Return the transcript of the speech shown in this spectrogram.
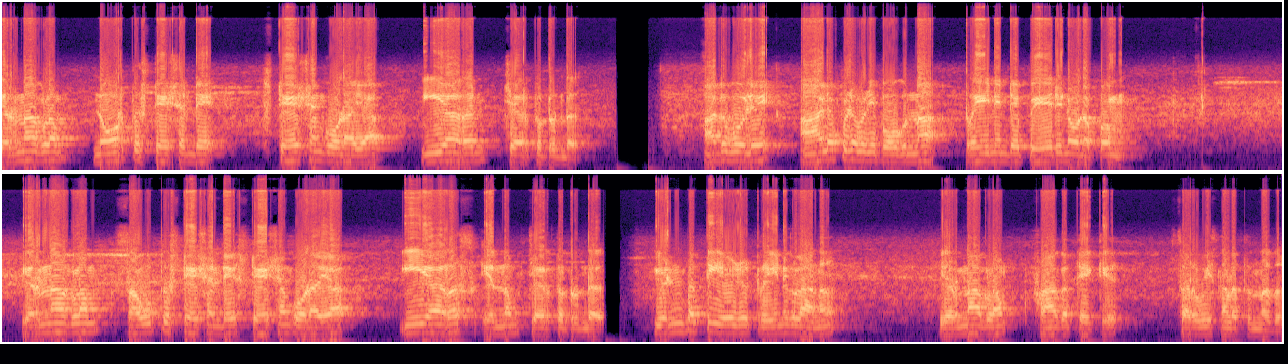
എറണാകുളം നോർത്ത് സ്റ്റേഷന്റെ സ്റ്റേഷൻ കോഡായ ഇ ആർ എൻ ചേർത്തിട്ടുണ്ട്. അതുപോലെ ആലപ്പുഴ വഴി പോകുന്ന ട്രെയിനിന്റെ പേരിനോടൊപ്പം എറണാകുളം സൗത്ത് സ്റ്റേഷന്റെ സ്റ്റേഷൻ കോഡായ ഇ ആർ എസ് എന്നും ചേർത്തിട്ടുണ്ട്. എൺപത്തിയേഴ് ട്രെയിനുകളാണ് എറണാകുളം ഭാഗത്തേക്ക് സർവീസ് നടത്തുന്നത്.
